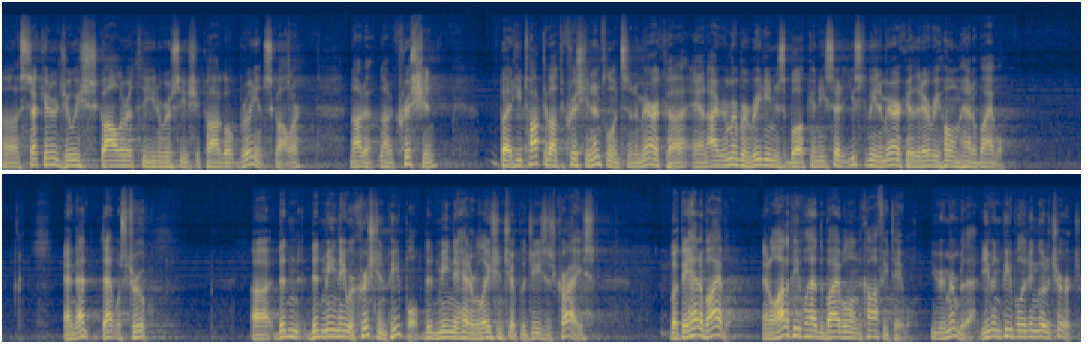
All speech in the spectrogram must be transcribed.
uh, secular Jewish scholar at the University of Chicago, brilliant scholar, not a, not a Christian, but he talked about the Christian influence in America. And I remember reading his book, and he said it used to be in America that every home had a Bible. And that, that was true. Uh, didn't, didn't mean they were Christian people, didn't mean they had a relationship with Jesus Christ, but they had a Bible. And a lot of people had the Bible on the coffee table. You remember that. Even people that didn't go to church,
